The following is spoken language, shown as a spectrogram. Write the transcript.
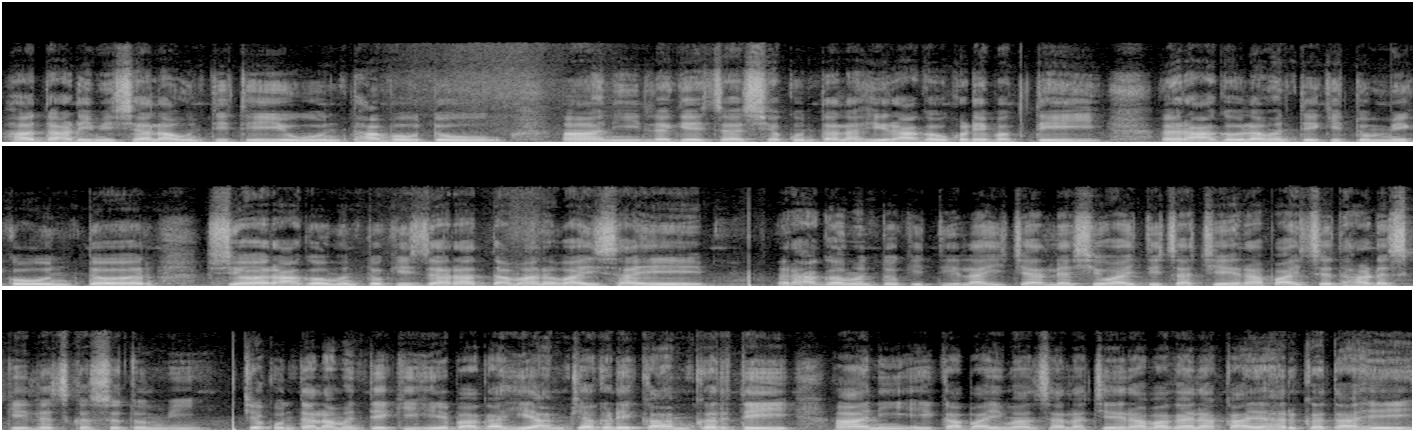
हा दाढी मिशा लावून तिथे येऊन थांबवतो. आणि लगेचच शकुंतला ही राघवकडे बघते. राघवला म्हणते की तुम्ही कोण? तर श राघव म्हणतो की जरा दमानबाई साहेब राघव म्हणतो की तिला विचारल्याशिवाय तिचा चेहरा पाहायचं धाडस केलंच कसं तुम्ही? शकुंतला म्हणते की हे बघा ही आमच्याकडे काम करते आणि एका बाई माणसाला चेहरा बघायला काय हरकत आहे?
